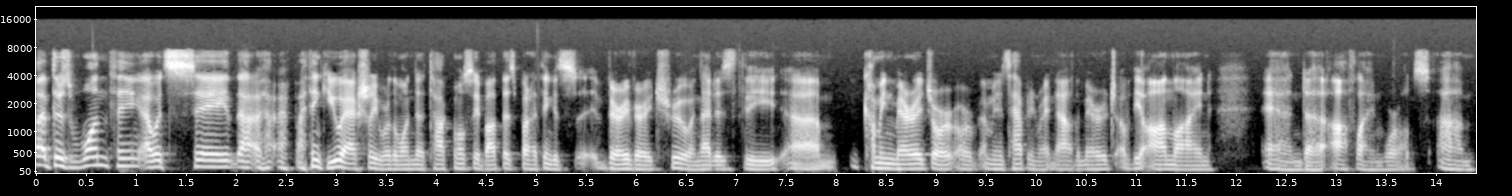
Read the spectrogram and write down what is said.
If there's one thing I would say, that, I think you actually were the one that talked mostly about this, but I think it's very, very true, and that is the um, coming marriage, or, or I mean, it's happening right now, the marriage of the online and uh, offline worlds. Um,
